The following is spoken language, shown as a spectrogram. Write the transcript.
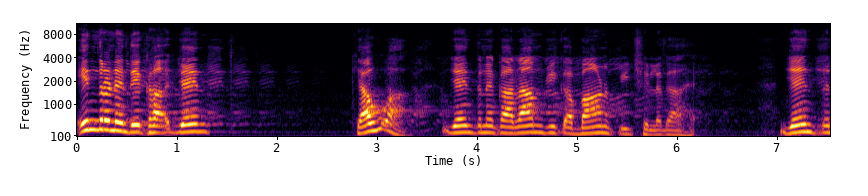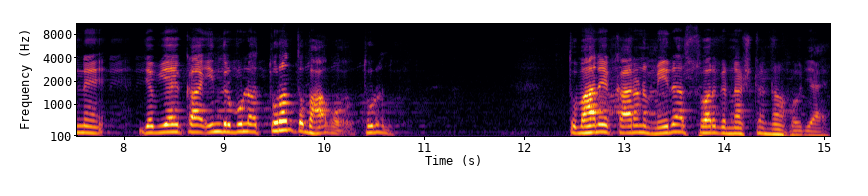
इंद्र ने देखा, जयंत, क्या हुआ? जयंत ने कहा, राम जी का बाण पीछे लगा है। जयंत ने, जब यह कहा, इंद्र बोला, तुरंत भागो, तुरंत। तुम्हारे कारण मेरा स्वर्ग नष्ट न हो जाए।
